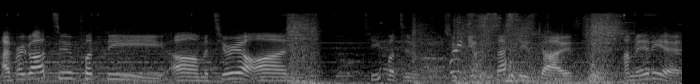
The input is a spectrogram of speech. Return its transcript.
I forgot to put the uh, material on Tifa to, to assess these guys. I'm an idiot.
